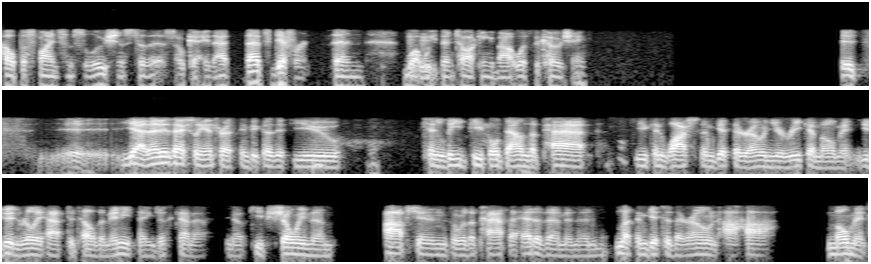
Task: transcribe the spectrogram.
"Help us find some solutions to this." Okay, that that's different than what Mhm. we've been talking about with the coaching. It's uh, yeah, that is actually interesting because if you can lead people down the path, you can watch them get their own eureka moment. You didn't really have to tell them anything, just kind of, you know, keep showing them options or the path ahead of them and then let them get to their own aha moment.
